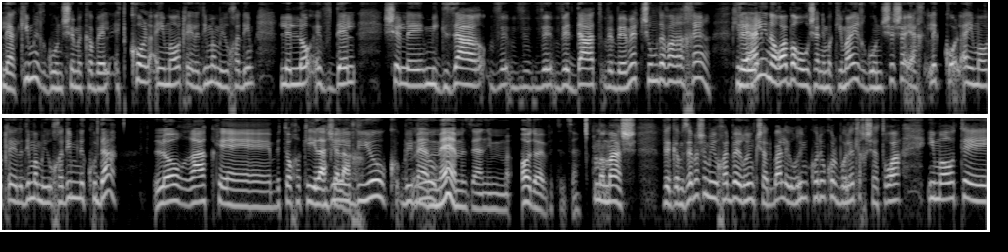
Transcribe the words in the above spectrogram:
להקים ארגון שמקבל את כל האימהות לילדים המיוחדים ללא הבדל של אה, מגזר ו- ו- ו- ודת ובאמת שום דבר אחר. כי כאילו- זה היה לי נורא ברור שאני מקימה ארגון ששייך לכל האימהות לילדים המיוחדים, נקודה. לא רק אה, בתוך הקהילה שלך. בדיוק, בדיוק. מהמם, זה, אני מאוד אוהבת את זה. ממש, וגם זה מה שמיוחד באירועים, כשאת באה לאירועים, קודם כל בולט לך שאת רואה אימהות, אה,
